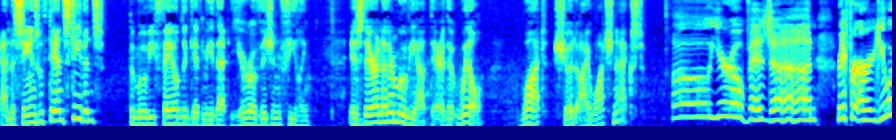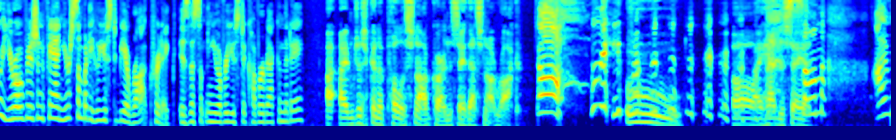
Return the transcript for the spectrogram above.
and the scenes with Dan Stevens, the movie failed to give me that Eurovision feeling. Is there another movie out there that will? What should I watch next? Oh, Eurovision. Rafer, are you a Eurovision fan? You're somebody who used to be a rock critic. Is this something you ever used to cover back in the day? I- I'm just going to pull a snob card and say that's not rock. Oh, Rafer. Ooh. Oh, I had to say Some, it. I'm,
